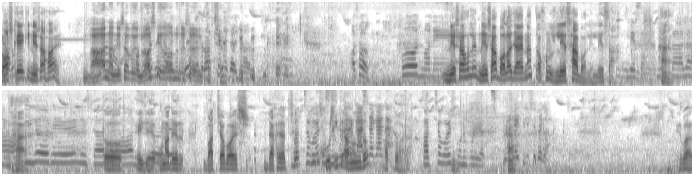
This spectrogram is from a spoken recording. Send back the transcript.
রস খেয়ে কি নেশা হয়? না না নেশা রস খেয়ে নেশা আচ্ছা অশোক নেশা হলে নেশা বলা যায় না তখন লেসা বলে লেসা। হ্যাঁ হ্যাঁ। তো এই যে ওনাদের বাচ্চা বয়স দেখা যাচ্ছে খুশিতে আনন্দ আত্মহারা। বাচ্চা বয়স মনে পড়ে যাচ্ছে। হ্যাঁ। এবার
